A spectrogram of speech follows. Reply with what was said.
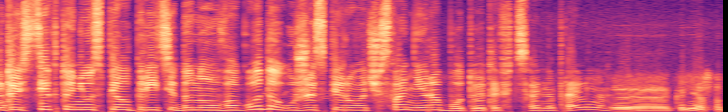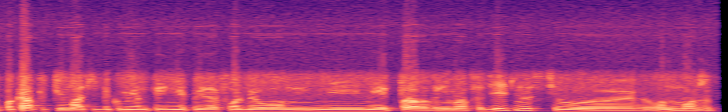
Ну, то есть те, кто не успел перейти до Нового года, уже с первого числа не работают официально, правильно? Э, Конечно, пока предприниматель документы не переоформил, он не имеет права заниматься деятельностью, э, он может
